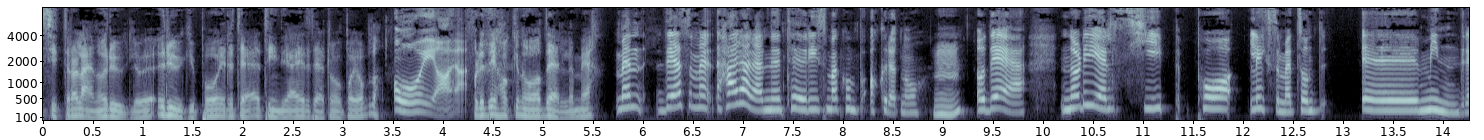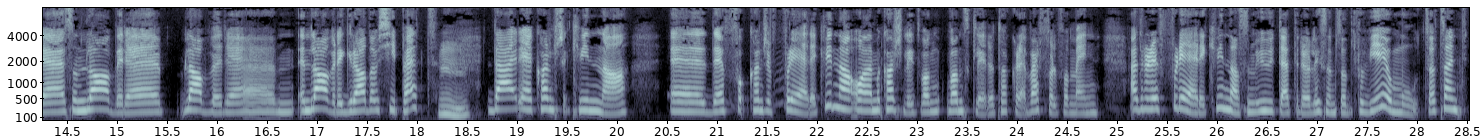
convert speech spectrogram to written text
sitter alene og ruger, ruger på ting de er irritert over på jobb. da. Oh, ja, ja. Fordi de har ikke noe å dele med. Men det som er, her har jeg en teori som jeg kom på akkurat nå. Mm. Og det er når det gjelder kjip på liksom et sånt eh, mindre, sånn lavere, lavere En lavere grad av kjiphet, mm. der er kanskje kvinner eh, det er kanskje flere kvinner, og de er kanskje litt vanskeligere å takle, i hvert fall for menn. Jeg tror det er flere kvinner som er ute etter å liksom sånn, for vi er jo motsatt, sant.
